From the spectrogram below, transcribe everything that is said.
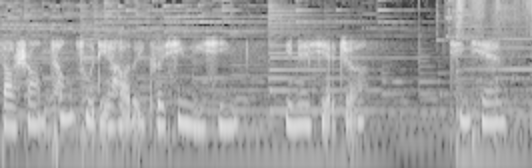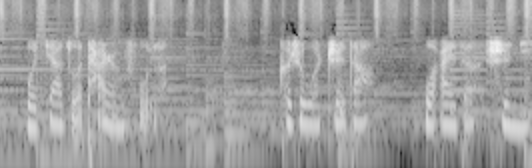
早上仓促叠好的一颗幸运星，里面写着：“今天。”我嫁作他人妇了，可是我知道，我爱的是你。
